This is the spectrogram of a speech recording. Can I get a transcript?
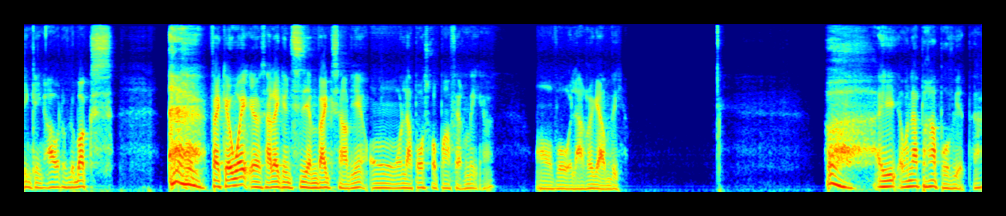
Thinking out of the box. fait que oui, ça a l'air qu'une sixième vague qui s'en vient. On ne la passera pas enfermée. Hein. On va la regarder. Ah, on n'apprend pas vite. Hein?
